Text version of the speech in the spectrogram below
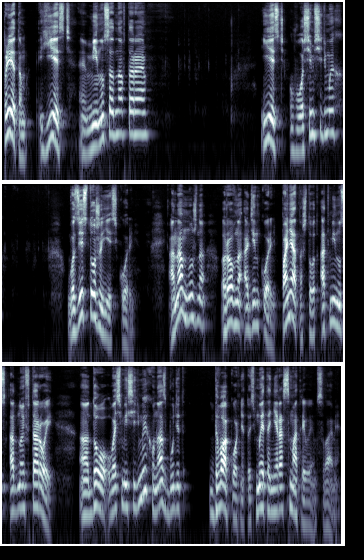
При этом есть минус 1 вторая. Есть 8 седьмых. Вот здесь тоже есть корень. А нам нужно ровно один корень. Понятно, что вот от минус 1 второй э, до 8 седьмых у нас будет два корня. То есть мы это не рассматриваем с вами.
